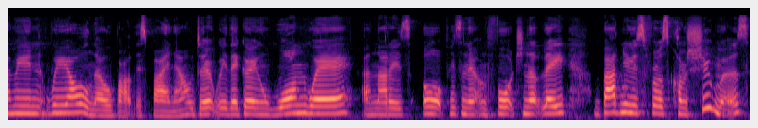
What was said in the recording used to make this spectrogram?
I mean, we all know about this by now, don't we? They're going one way, and that is up, isn't it, unfortunately? Bad news for us consumers,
